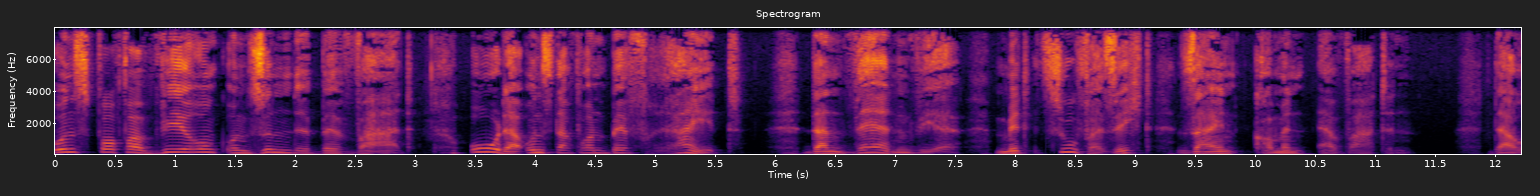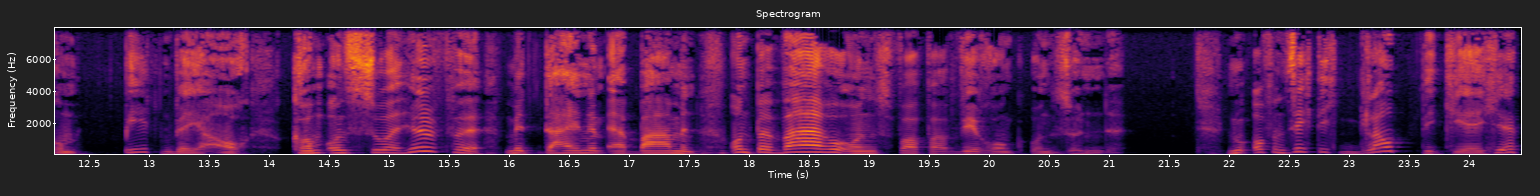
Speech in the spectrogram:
uns vor Verwirrung und Sünde bewahrt oder uns davon befreit, dann werden wir mit Zuversicht sein Kommen erwarten. Darum beten wir ja auch, komm uns zur Hilfe mit deinem Erbarmen und bewahre uns vor Verwirrung und Sünde. Nun offensichtlich glaubt die Kirche,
